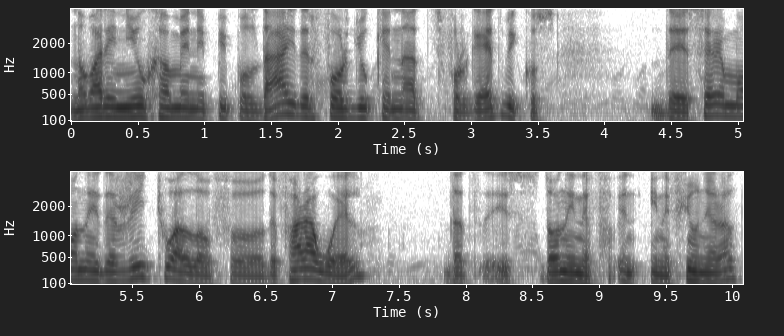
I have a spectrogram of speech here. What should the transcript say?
Nobody knew how many people died, therefore, you cannot forget because the ceremony, the ritual of uh, the farewell that is done in a, in, in a funeral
